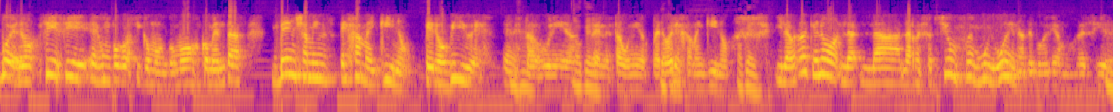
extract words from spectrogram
Bueno, sí, sí, es un poco así como, como vos comentás. Benjamin es jamaiquino, pero vive en Estados Unidos, en Estados Unidos, pero Ok. él es jamaiquino. Y la verdad que no, la, la, la recepción fue muy buena, te podríamos decir.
